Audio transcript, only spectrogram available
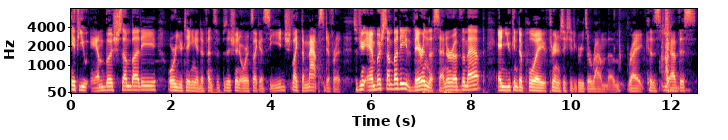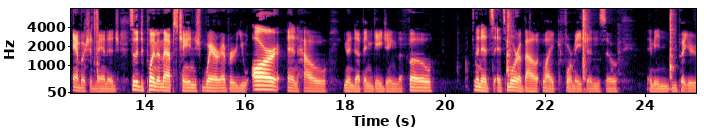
if you ambush somebody or you're taking a defensive position or it's like a siege, like the map's different. So if you ambush somebody, they're in the center of the map and you can deploy 360 degrees around them, right? Because you have this ambush advantage. So the deployment maps change wherever you are and how you end up engaging the foe and it's it's more about like formation so i mean you put your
